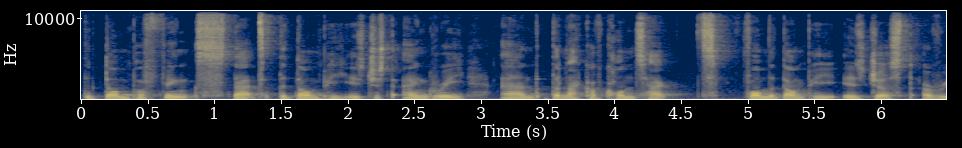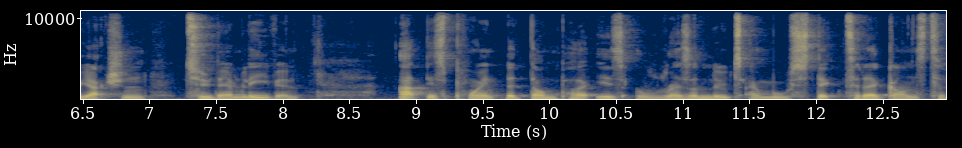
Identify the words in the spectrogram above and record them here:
the dumper thinks that the dumpee is just angry and the lack of contact from the dumpee is just a reaction to them leaving. At this point, the dumper is resolute and will stick to their guns to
